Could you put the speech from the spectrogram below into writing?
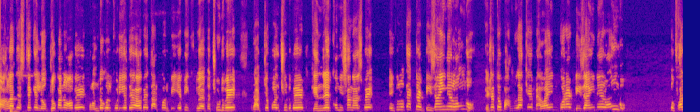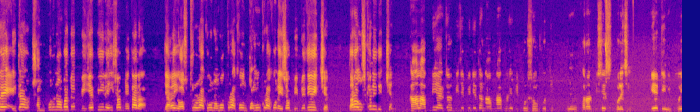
বাংলাদেশ থেকে লোক ঢোকানো হবে, গন্ডগোল করিয়ে দেওয়া হবে, তারপর বিজেপি ছুটবে, রাজ্যপাল ছুটবে, কেন্দ্রের কমিশন আসবে এগুলো তো একটা ডিজাইনের অঙ্গ। এটা তো বাংলাকে মেলাইন করার ডিজাইনের অঙ্গ। তো ফলে এটা সম্পূর্ণভাবে বিজেপির এইসব নেতারা যারা এই অস্ত্র রাখুন অমুক রাখুন তমুক রাখুন এইসব বিবৃতি দিচ্ছেন তারা উস্কানি দিচ্ছেন। কাল আপনি একজন বিজেপি নেতা নাম না করে বিপুল সম্পত্তি করার বিশেষ বলেছেন। কে তিনি? ওই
